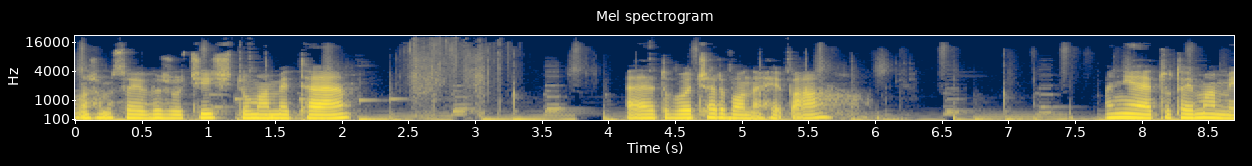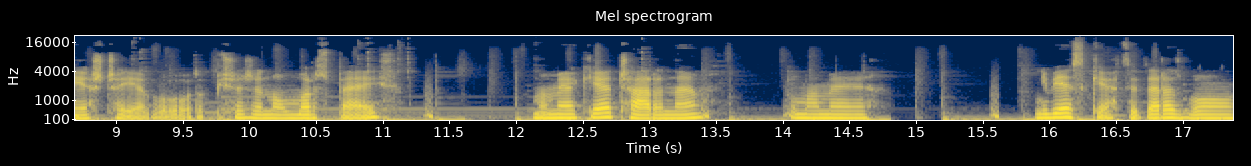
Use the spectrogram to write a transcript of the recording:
Możemy sobie wyrzucić. Tu mamy te. E, to były czerwone chyba. A nie, tutaj mamy jeszcze je, bo to pisze, że no more space. Mamy jakie? Czarne. Tu mamy niebieskie. Chcę teraz, bo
